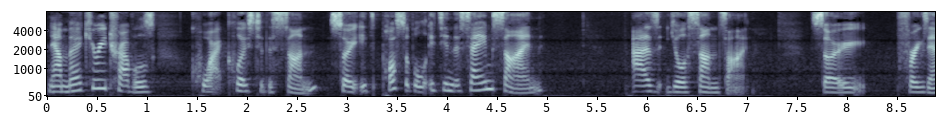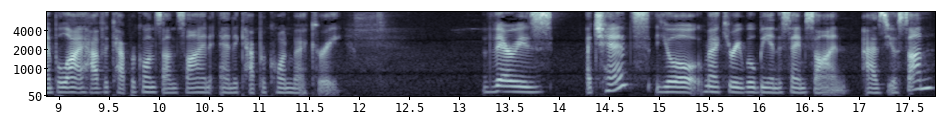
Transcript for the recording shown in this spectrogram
Now, Mercury travels quite close to the sun. So it's possible it's in the same sign as your sun sign. So, for example, I have a Capricorn sun sign and a Capricorn Mercury. There is a chance your Mercury will be in the same sign as your sun.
